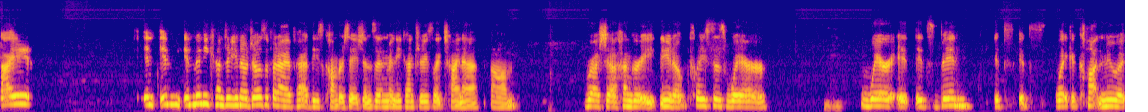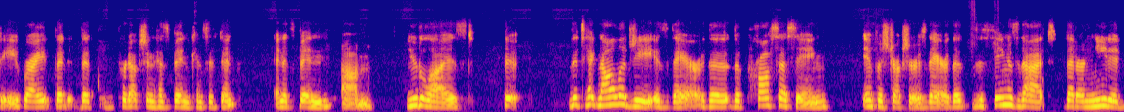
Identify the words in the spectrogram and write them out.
I in, in in many countries, you know, Joseph and I have had these conversations in many countries like China, um, Russia, Hungary, you know, places where mm-hmm. where it, it's been it's it's like a continuity, right? That that production has been consistent and it's been um, utilized. The, the technology is there. The the processing infrastructure is there. The the things that that are needed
